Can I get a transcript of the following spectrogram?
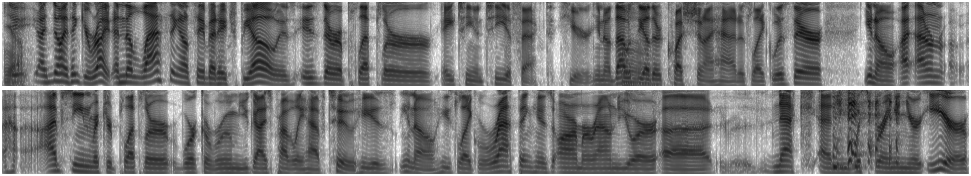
yeah, I know. I think you're right. And the last thing I'll say about HBO is: is there a Plepler AT and T effect here? You know, that was mm. the other question I had. Is like, was there? You know, I, I don't. I've seen Richard Plepler work a room. You guys probably have too. He is, you know, he's like wrapping his arm around your uh, neck and whispering in your ear,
